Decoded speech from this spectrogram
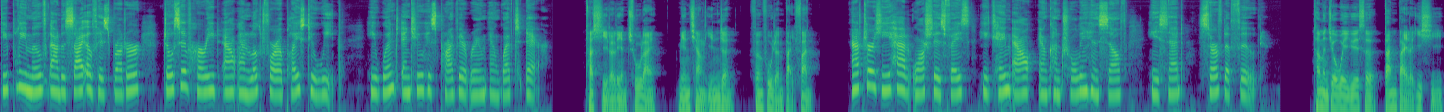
Deeply moved at the sight of his brother, Joseph hurried out and looked for a place to weep. He went into his private room and wept there. 他洗了脸出来，勉强隐忍，吩咐人摆饭。After he had washed his face, he came out and controlling himself, he said, Serve the food. 他们就为约瑟单摆了一席，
